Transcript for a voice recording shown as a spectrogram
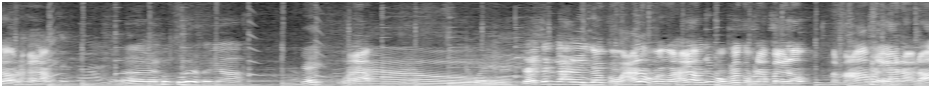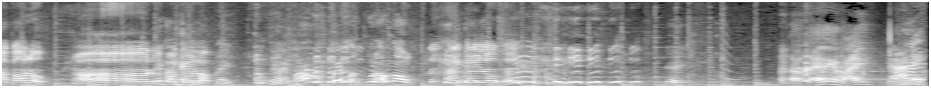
vô nè, thấy không? Ờ khúc cuối là tự do Chị Wow. Để tính ra đi vô cùng ảo luôn mọi người thấy không? Tiết mục vô cùng đặc biệt luôn. Mình mở ống này ra nè, đó có luôn. Đó, được Cái hai cây heo luôn. này Lúc này má phép thuật của lão tôn. Được hai cây luôn. Chị Thằng té kìa mày. Chạy.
